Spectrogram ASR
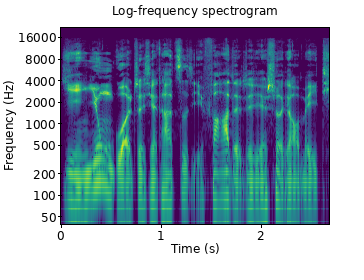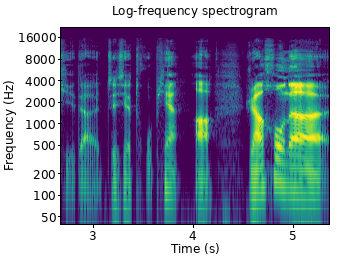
引用过这些他自己发的这些社交媒体的这些图片啊，然后呢，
